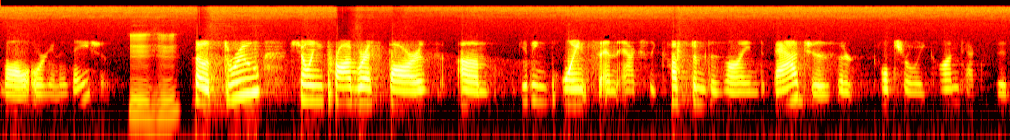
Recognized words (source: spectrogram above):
small organization. Mm-hmm. So, through showing progress bars, um, giving points, and actually custom designed badges that are culturally contexted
